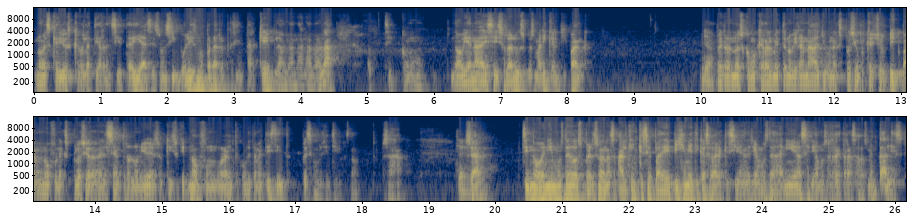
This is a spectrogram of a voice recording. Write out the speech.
no es que Dios creó la tierra en siete días, es un simbolismo para representar que, bla, bla, bla, bla, bla, bla. Sí, como no había nada y se hizo la luz, pues marica, el Big Bang. Ya. Pero no es como que realmente no hubiera nada y hubo una explosión, porque de hecho el Big Bang no fue una explosión en el centro del universo que hizo que, no, fue un evento completamente distinto, pues según los científicos, ¿no? Pues ajá. o sea, si no venimos de dos personas, alguien que sepa de epigenética sabrá que si vendríamos de Adán y Eva seríamos retrasados mentales.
